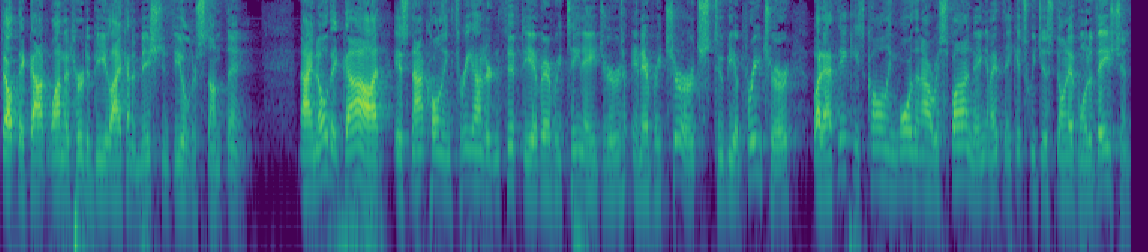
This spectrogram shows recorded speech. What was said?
felt that God wanted her to be like on a mission field or something. Now, I know that God is not calling 350 of every teenager in every church to be a preacher, but I think He's calling more than our responding, and I think it's we just don't have motivation.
